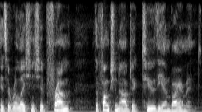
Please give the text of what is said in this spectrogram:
is a relationship from the function object to the environment.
